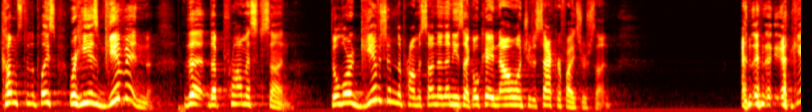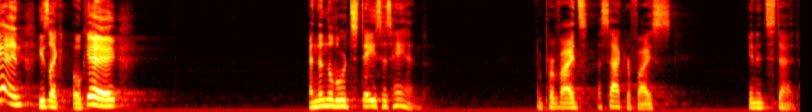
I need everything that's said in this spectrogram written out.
comes to the place where he is given the, the promised son. The Lord gives him the promised son, and then he's like, okay, now I want you to sacrifice your son. And then again, he's like, okay. And then the Lord stays his hand and provides a sacrifice in its stead.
